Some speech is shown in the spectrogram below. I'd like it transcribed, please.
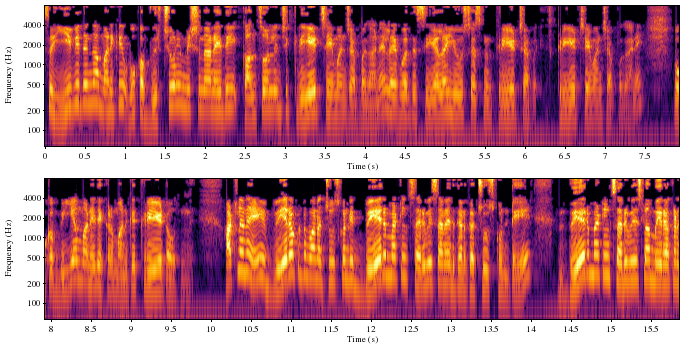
సో ఈ విధంగా మనకి ఒక విర్చువల్ మిషన్ అనేది కన్సోల్ నుంచి క్రియేట్ చేయమని చెప్పగానే లేకపోతే సిఎల్ఐ యూస్ చేసుకుని క్రియేట్ క్రియేట్ చేయమని చెప్పగానే ఒక విఎం అనేది ఇక్కడ మనకి క్రియేట్ అవుతుంది. అట్లనే వేరొకటి మనం చూసుకుంటే బేర్ మెటల్ సర్వీస్ అనేది కనుక చూసుకుంటే బేర్ మెటల్ సర్వీస్లో మీరు అక్కడ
